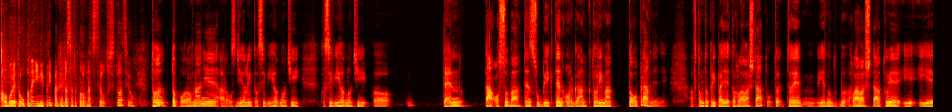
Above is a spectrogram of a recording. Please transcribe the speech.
Alebo je to úplne iný prípad? Nedá sa to porovnať s celou situáciou? To, to porovnanie a rozdiely, to si vyhodnotí, to si vyhodnotí uh, ten, tá osoba, ten subjekt, ten orgán, ktorý má to oprávnenie. A v tomto prípade je to hlava štátu. To, to je jedno, hlava štátu je, je, je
